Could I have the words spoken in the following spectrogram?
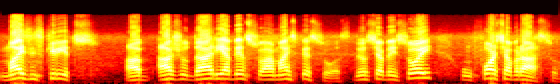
mais inscritos, ajudar e abençoar mais pessoas. Deus te abençoe, um forte abraço.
